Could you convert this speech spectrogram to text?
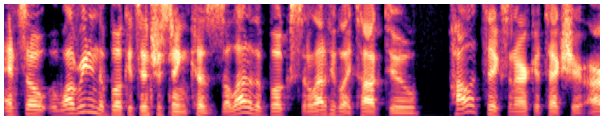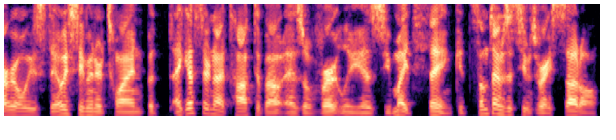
and so while reading the book, it's interesting because a lot of the books and a lot of people I talk to, politics and architecture are always they always seem intertwined, but I guess they're not talked about as overtly as you might think. It, sometimes it seems very subtle.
